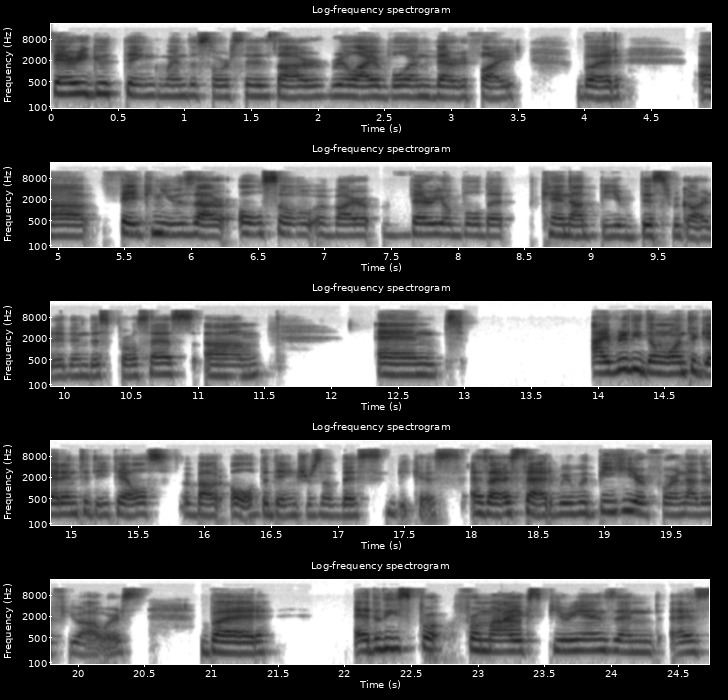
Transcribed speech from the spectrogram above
very good thing when the sources are reliable and verified. But uh, fake news are also a var- variable that cannot be disregarded in this process. Um, and I really don't want to get into details about all the dangers of this because, as I said, we would be here for another few hours. But at least for, from my experience, and as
